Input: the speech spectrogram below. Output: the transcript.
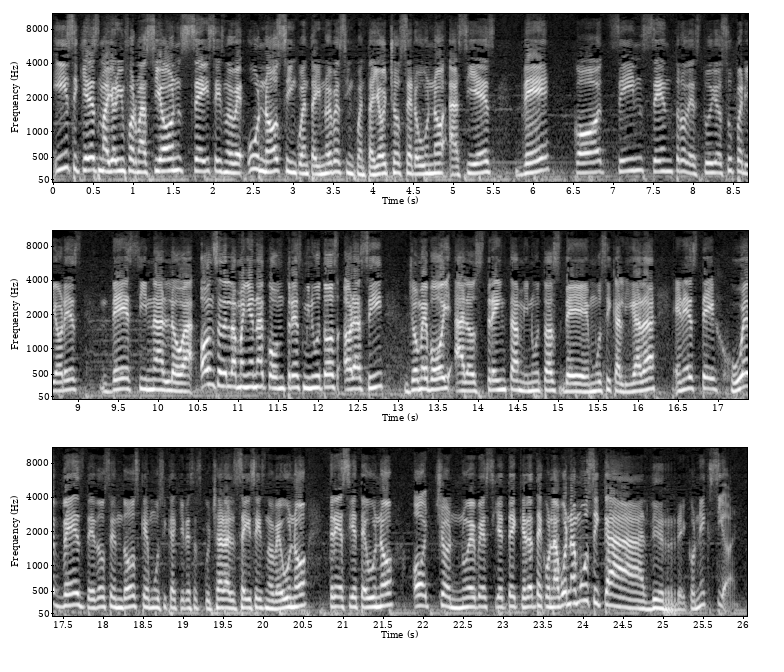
Y si quieres mayor información, 6691-595801. Así es, de COTSIN, Centro de Estudios Superiores de Sinaloa. 11 de la mañana con 3 minutos. Ahora sí, yo me voy a los 30 minutos de música ligada en este jueves de dos en dos. ¿Qué música quieres escuchar al 6691-371-897? Quédate con la buena música de Reconexión.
